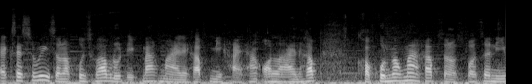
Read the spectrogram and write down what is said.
อ็อกเซสซอรีสำหรับคุณสุภาพบุรุษอีกมากมายเลยครับ มีขายทางออนไลน์นะครับ ขอบคุณมาก ๆ ครับสำหรับสปอนเซอร์นี้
